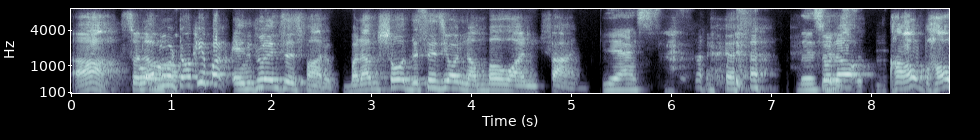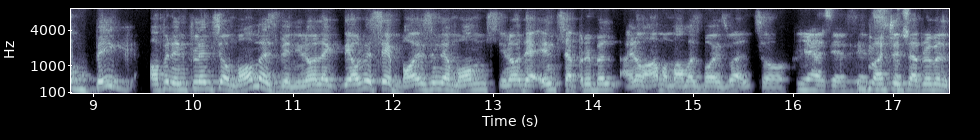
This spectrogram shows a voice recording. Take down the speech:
Ah, so now oh. we were talking about influences, Farukh, but I'm sure this is your number one fan. Yes. so is... now, how how big of an influence your mom has been? You know, like they always say, boys and their moms, you know, they're inseparable. I know I'm a mama's boy as well, so yes, yes, yes, much inseparable.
